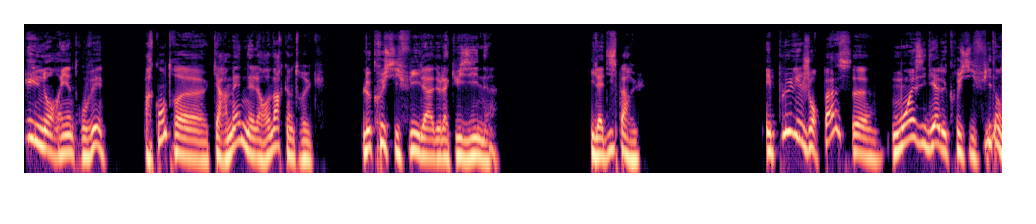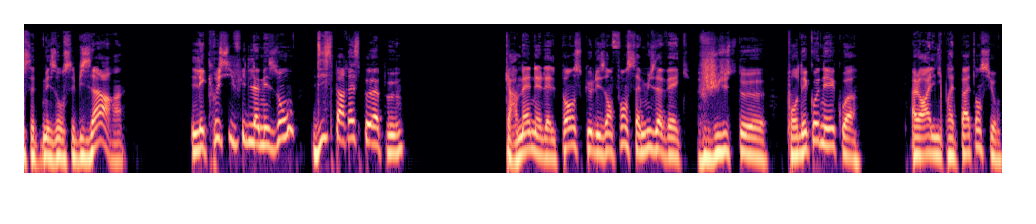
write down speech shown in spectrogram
Ils n'ont rien trouvé. Par contre, euh, Carmen, elle remarque un truc. Le crucifix, là, de la cuisine. Il a disparu. Et plus les jours passent, moins il y a de crucifix dans cette maison. C'est bizarre. Hein. les crucifix de la maison disparaissent peu à peu. Carmen, elle, elle pense que les enfants s'amusent avec. Juste euh, pour déconner, quoi. Alors elle n'y prête pas attention.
